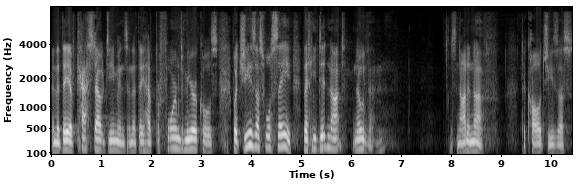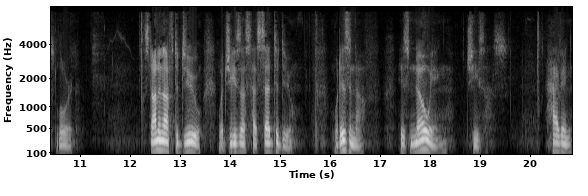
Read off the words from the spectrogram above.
and that they have cast out demons, and that they have performed miracles. But Jesus will say that he did not know them. It's not enough to call Jesus Lord. It's not enough to do what Jesus has said to do. What is enough is knowing Jesus, having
